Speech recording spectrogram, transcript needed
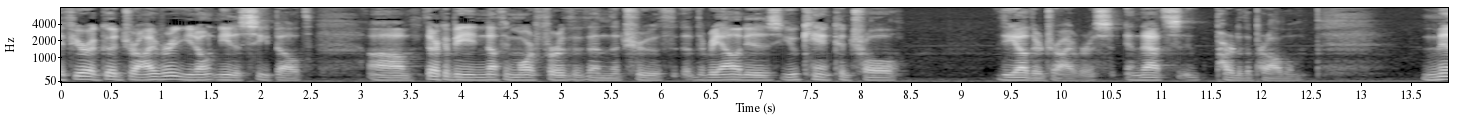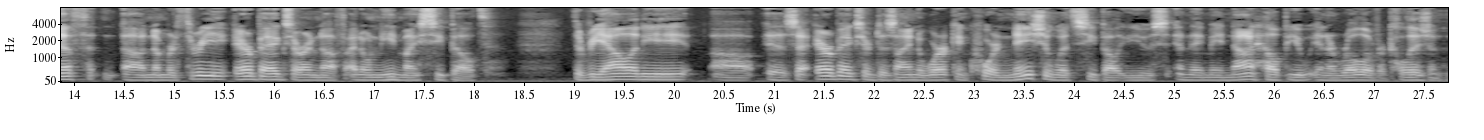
if you're a good driver, you don't need a seatbelt. Um, there could be nothing more further than the truth. The reality is, you can't control the other drivers, and that's part of the problem. Myth uh, number three airbags are enough. I don't need my seatbelt. The reality uh, is that airbags are designed to work in coordination with seatbelt use and they may not help you in a rollover collision.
